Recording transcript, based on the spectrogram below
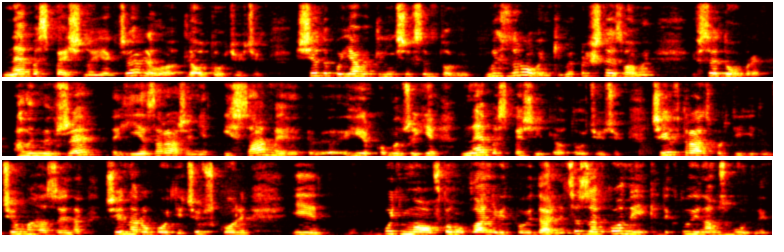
небезпечною як джерело для оточуючих ще до появи клінічних симптомів. Ми здоровенькі, ми прийшли з вами і все добре. Але ми вже є заражені, і саме е, гірко, ми вже є небезпечні для оточуючих, чи в транспорті їдемо, чи в магазинах, чи на роботі, чи в школі. І будьмо в тому плані відповідальні. Це закони, які диктує нам збудник.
